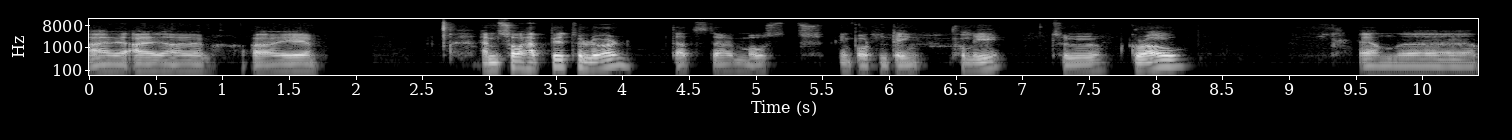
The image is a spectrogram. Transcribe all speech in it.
I, I, I, I am so happy to learn. That's the most important thing for me to grow and uh,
